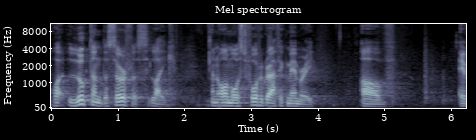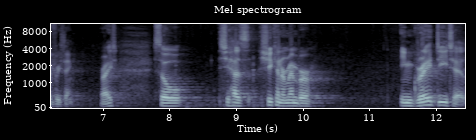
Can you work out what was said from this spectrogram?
what looked on the surface like an almost photographic memory of everything, right? So she has, she can remember in great detail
